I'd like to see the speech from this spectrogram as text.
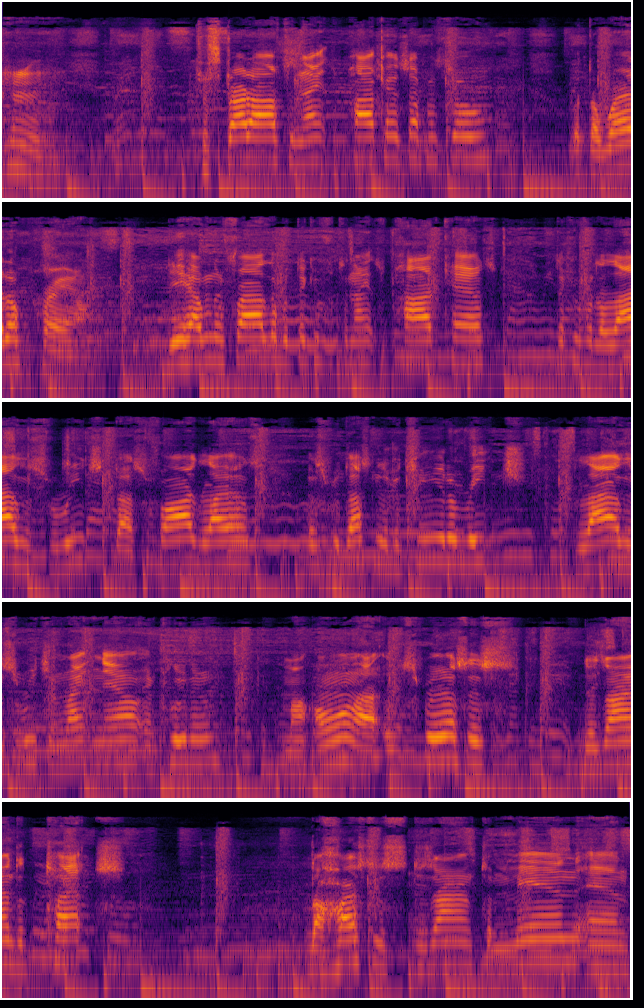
to start off tonight's podcast episode with the word of prayer. Dear Heavenly Father, we thank you for tonight's podcast. Thank you for the lives that's reached thus far, the lives that's predestined to continue to reach, lives that's reaching right now, including my own uh, experiences designed to touch the hearts is designed to men and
